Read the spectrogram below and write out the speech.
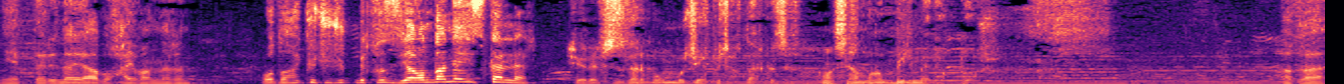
niyetleri ne ya bu hayvanların? O daha küçücük bir kız ya ondan ne isterler? Şerefsizler bombacı yapacaklar kızı. Ama sen bunu bilme doktor. Aga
